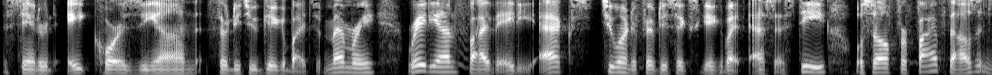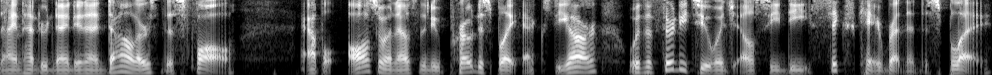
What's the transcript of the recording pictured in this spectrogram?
The standard 8 core Xeon 32 gigabytes of memory, Radeon 580X 256 gigabyte SSD will sell for $5,999 this fall. Apple also announced the new Pro Display XDR with a 32 inch LCD 6K Retina display.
